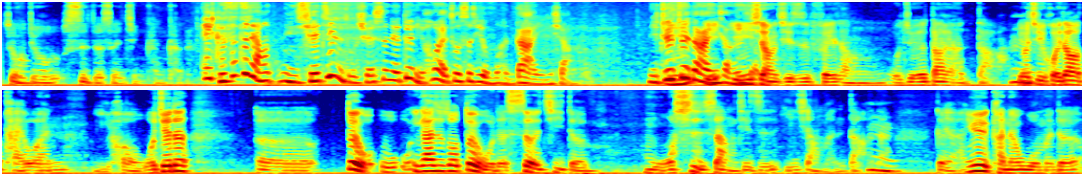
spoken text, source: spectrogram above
所以我就试着申请看看。哎、可是这两你学建筑、学室内，对你后来做设计有没有很大的影响？你觉得最大的影响影响其实非常，我觉得当然很大。嗯尤其回到台湾以后，我觉得呃，对我我我应该是说对我的设计的模式上，其实影响蛮大的。嗯对啊，因为可能我们的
